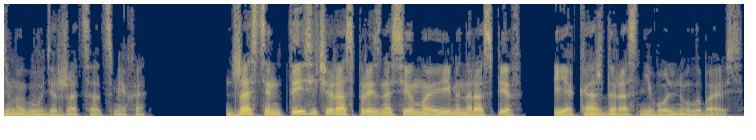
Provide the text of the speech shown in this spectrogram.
Не могу удержаться от смеха. Джастин тысячи раз произносил мое имя на распев, и я каждый раз невольно улыбаюсь.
